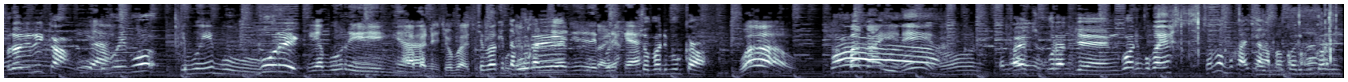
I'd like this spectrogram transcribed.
Udah di Rika? Iya. Ibu-ibu, Ibu-ibu. burik. Iya, burik. ya. Apa nih? Coba. Coba kita Burik. buka dia di Buka burik ya. ya. Coba dibuka. Wow. Wah. Apakah ini? Oh, Kayak cukuran jenggot. ini buka ya. Coba buka aja nggak apa-apa. dibuka nih.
